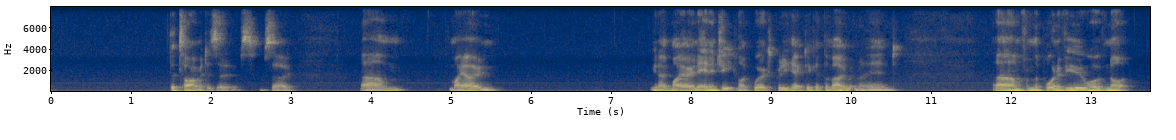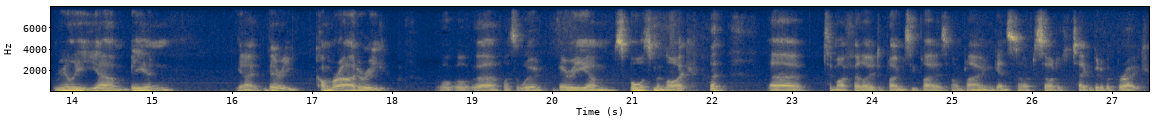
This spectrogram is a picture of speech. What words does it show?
the time it deserves. So um, my own you know my own energy like work's pretty hectic at the moment. And um, from the point of view of not really um, being you know very camaraderie or, or uh, what's the word? Very um, sportsmanlike uh, to my fellow diplomacy players who I'm playing against I've decided to take a bit of a break.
